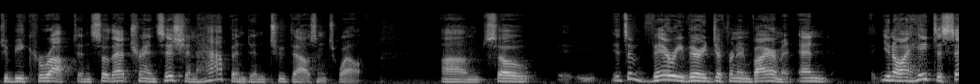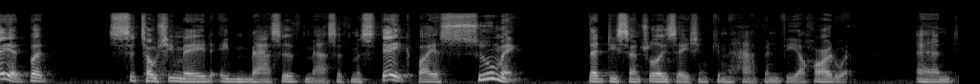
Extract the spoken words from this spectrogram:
to be corrupt, and so that transition happened in 2012. Um, so it's a very very different environment, and you know I hate to say it, but Satoshi made a massive massive mistake by assuming that decentralization can happen via hardware, and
